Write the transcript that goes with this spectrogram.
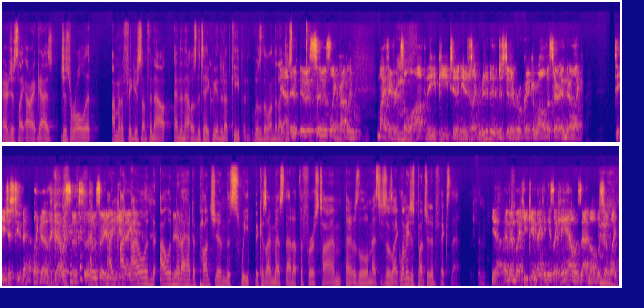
And are just like, all right, guys, just roll it. I'm gonna figure something out. And then that was the take we ended up keeping. Was the one that I just it, it was it was like Yeah. probably my favorite solo off the EP too, and he was just like just did it real quick, and all of us are in there like, did he just do that? Like that, like that was so so. so he I, came back I, I'll, admit, I'll admit Yeah. I had to punch in the sweep because I messed that up the first time and it was a little messy. So I was like, let me just punch it and fix that. And yeah, and then like he came back and he's like, hey, how was that? And all of us are like,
